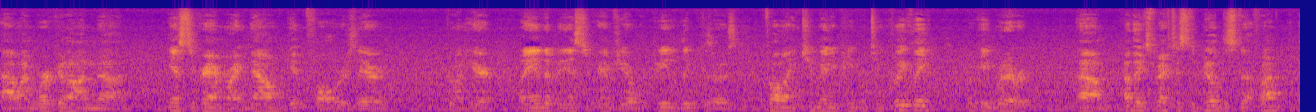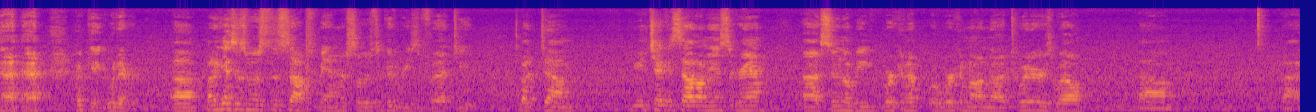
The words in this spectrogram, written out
Um, I'm working on uh, Instagram right now, getting followers there, going here. I end up in Instagram jail repeatedly because I was following too many people too quickly. Okay, whatever. Um, how they expect us to build the stuff, huh? okay, whatever. Uh, but I guess this was the stop spammer, so there's a good reason for that too. But um, you can check us out on Instagram. Uh, soon I'll be working up, working on uh, Twitter as well. Um, uh,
